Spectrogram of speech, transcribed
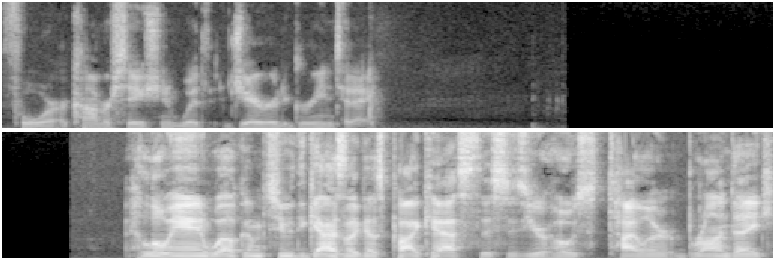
for a conversation with Jared Green today. Hello and welcome to the Guys Like Us podcast. This is your host, Tyler Brondike.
